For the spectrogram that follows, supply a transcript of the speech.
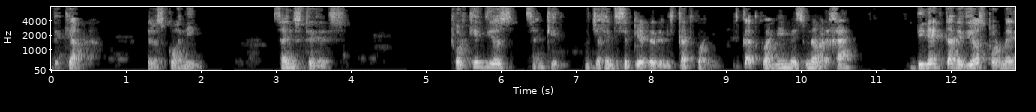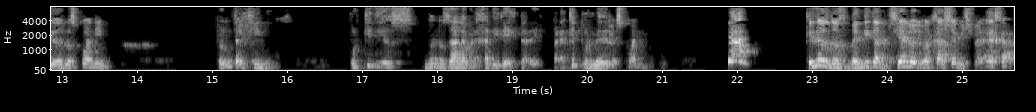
¿De qué habla? De los Kohanim. ¿Saben ustedes por qué Dios... ¿Saben que mucha gente se pierde de Birkat Kohanim? Birkat Kohanim es una barajá directa de Dios por medio de los Kohanim. Pregunta al Gini. ¿Por qué Dios no nos da la barajá directa de él? ¿Para qué por medio de los Kohanim? Que Dios nos bendiga del cielo, Hashem Ishmereja.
